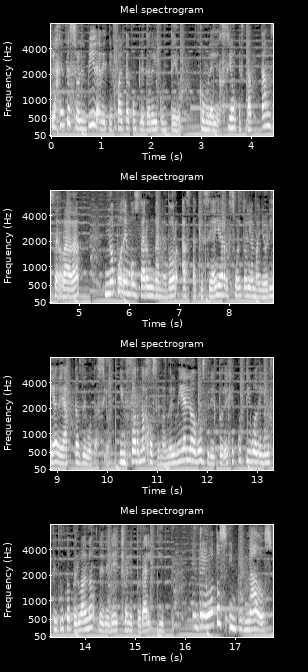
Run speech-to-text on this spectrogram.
la gente se olvida de que falta completar el conteo. Como la elección está tan cerrada, no podemos dar un ganador hasta que se haya resuelto la mayoría de actas de votación, informa José Manuel Villalobos, director ejecutivo del Instituto Peruano de Derecho Electoral IDPE. Entre votos impugnados,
